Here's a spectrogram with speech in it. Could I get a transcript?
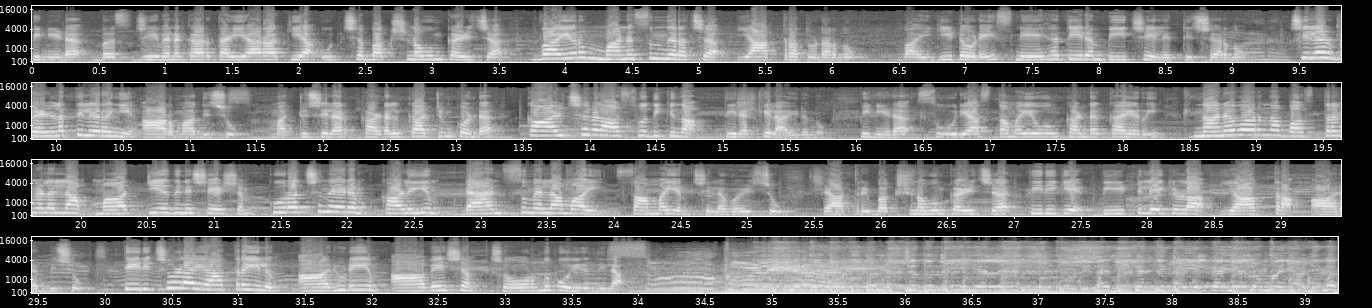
പിന്നീട് ബസ് ജീവനക്കാർ തയ്യാറാക്കിയ ഉച്ചഭക്ഷണവും കഴിച്ച് വയറും മനസ്സും നിറച്ച് യാത്ര തുടർന്നു. വൈകിട്ടോടെ സ്നേഹതീരം ബീച്ചിൽ എത്തിച്ചേർന്നു ചിലർ വെള്ളത്തിലിറങ്ങി ആർമാദിച്ചു. മറ്റു ചിലർ കടൽക്കാറ്റും കൊണ്ട് കാഴ്ചകൾ ആസ്വദിക്കുന്ന തിരക്കിലായിരുന്നു. പിന്നീട് സൂര്യാസ്തമയവും കണ്ട് കയറി നനവാർന്ന വസ്ത്രങ്ങളെല്ലാം മാറ്റിയതിനു ശേഷം കുറച്ചുനേരം കളിയും ഡാൻസുമെല്ലാമായി സമയം ചിലവഴിച്ചു. രാത്രി ഭക്ഷണവും കഴിച്ച് തിരികെ വീട്ടിലേക്കുള്ള യാത്ര ആരംഭിച്ചു. തിരിച്ചുള്ള യാത്രയിലും ആരുടെയും ആവേശം ചോർന്നു പോയിരുന്നില്ല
